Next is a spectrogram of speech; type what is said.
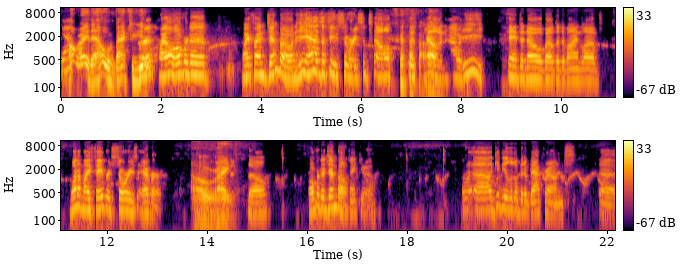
Yeah. All right, Al, we're back to you. Good. Well, over to my friend Jimbeau, and he has a few stories to tell as well, and how he came to know about the divine love. One of my favorite stories ever. All right. So, over to Jimbeau. Thank you, Al. Uh, I'll give you a little bit of background. Uh,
